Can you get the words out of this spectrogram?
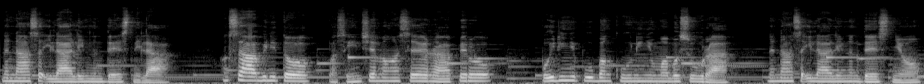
na nasa ilalim ng desk nila. Ang sabi nito, pasensya mga sir ha, pero pwede niyo po bang kunin yung mga basura na nasa ilalim ng desk nyo?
